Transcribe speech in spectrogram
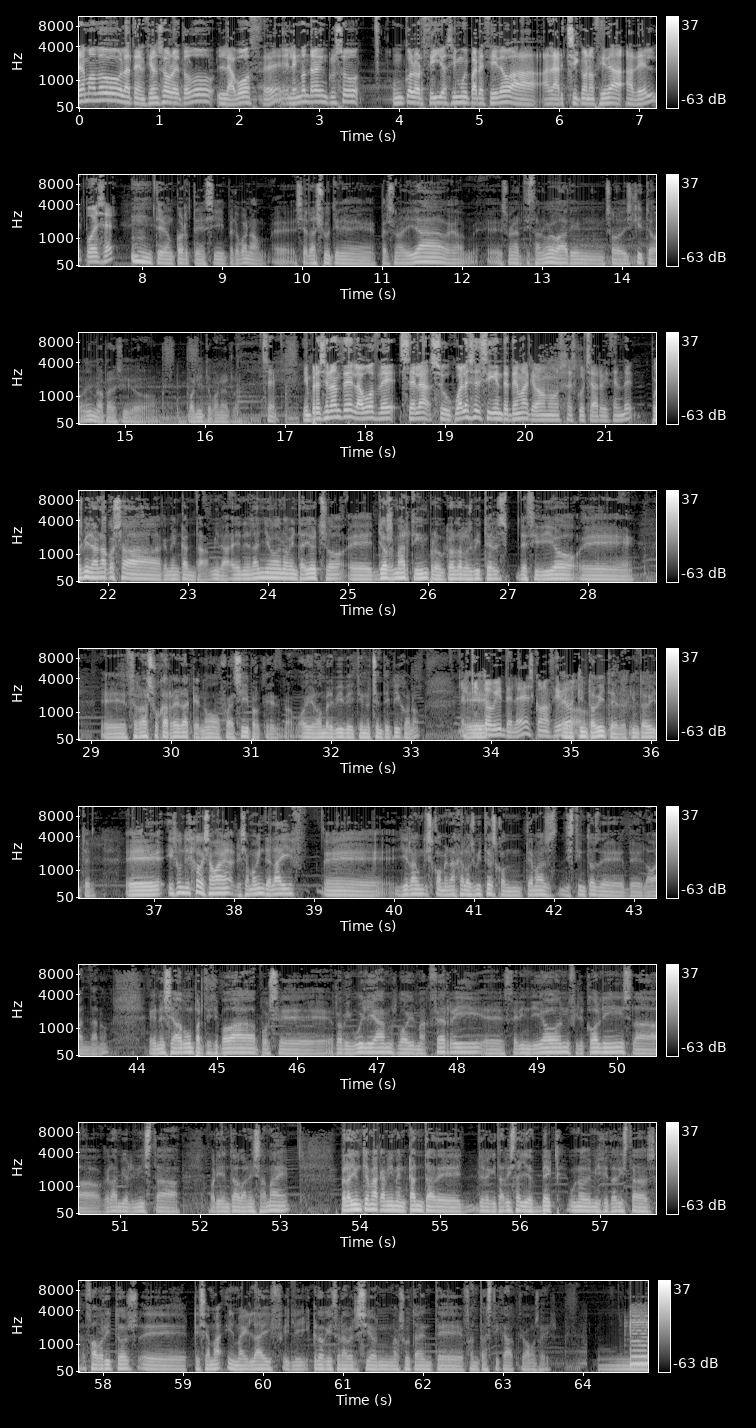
llamado la atención sobre todo la voz. ¿eh? Le he encontrado incluso un colorcillo así muy parecido a, a la archiconocida Adele, ¿puede ser? Tiene un corte, sí, pero bueno, eh, Serashu tiene personalidad, eh, es una artista nueva, tiene un solo disquito, a mí me ha parecido bonito ponerla. Sí. Impresionante la voz de Sela Su. ¿Cuál es el siguiente tema que vamos a escuchar, Vicente? Pues mira, una cosa que me encanta. Mira, en el año 98, eh, George Martin, productor de los Beatles, decidió eh, eh, cerrar su carrera, que no fue así, porque hoy el hombre vive y tiene ochenta y pico, ¿no? El Eh, quinto Beatle, ¿eh? Es conocido. El quinto Beatle, el quinto Beatle. Eh, hizo un disco que se, llama, que se llamó In the Life eh, y era un disco homenaje a los Beatles con temas distintos de, de la banda. ¿no? En ese álbum participaba pues, eh, Robin Williams, Bobby McFerry, eh, Celine Dion, Phil Collins, la gran violinista oriental Vanessa Mae. Pero hay un tema que a mí me encanta de- del guitarrista Jeff Beck, uno de mis guitarristas favoritos, eh, que se llama In My Life, y creo que hizo una versión absolutamente fantástica que vamos a oír.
